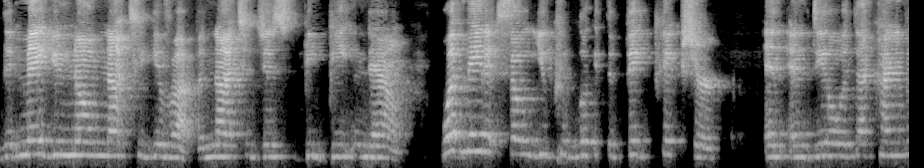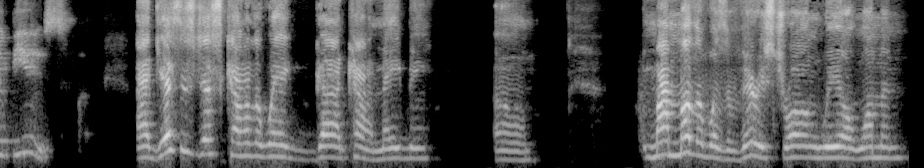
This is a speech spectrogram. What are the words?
that made you know not to give up and not to just be beaten down? What made it so you could look at the big picture and, and deal with that kind of abuse? I guess it's just kind of the way God kind of made me. Um, my mother was a very strong-willed woman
